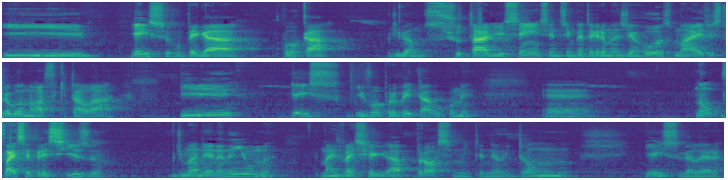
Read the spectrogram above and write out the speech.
E, e é isso, eu vou pegar, colocar, digamos, chutar ali 100, 150 gramas de arroz, mais o estrogonofe que está lá. E, e, é isso, e vou aproveitar, vou comer. É, não vai ser preciso de maneira nenhuma mas vai chegar próximo, entendeu? Então, e é isso, galera.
